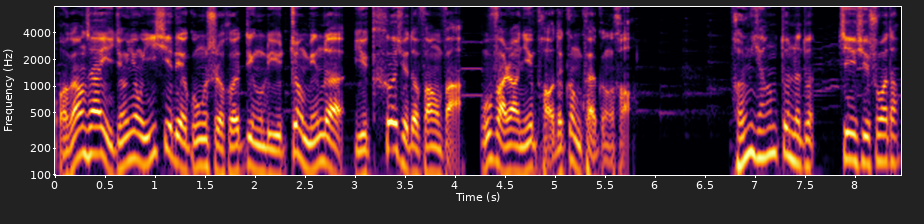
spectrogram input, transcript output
我刚才已经用一系列公式和定律证明了，以科学的方法无法让你跑得更快更好。”彭阳顿了顿，继续说道：“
